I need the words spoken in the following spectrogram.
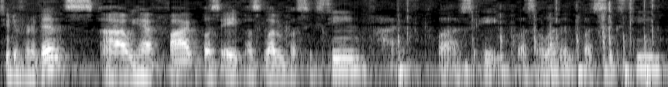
Two different events. Uh, we have 5 plus 8 plus 11 plus 16. 5 plus 8 plus 11 plus 16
